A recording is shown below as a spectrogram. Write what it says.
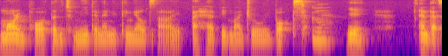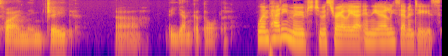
more important to me than anything else I, I have in my jewelry box. Yeah. yeah. And that's why I named Jade uh, the younger daughter. When Patty moved to Australia in the early 70s,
